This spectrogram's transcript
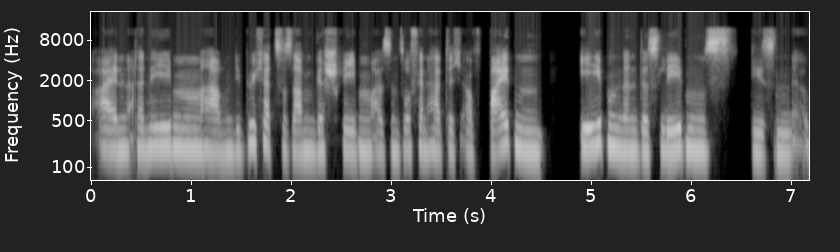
ein Unternehmen, haben die Bücher zusammengeschrieben. Also insofern hatte ich auf beiden Ebenen des Lebens diesen äh,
